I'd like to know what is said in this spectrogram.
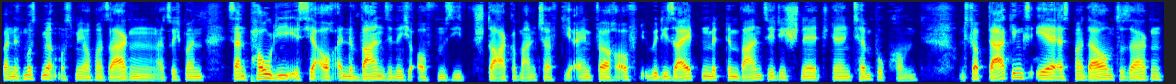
man, das muss mir, muss mir auch mal sagen, also ich meine, San Pauli ist ja auch eine wahnsinnig offensiv starke Mannschaft, die einfach oft über die Seiten mit einem wahnsinnig schnell, schnellen Tempo kommt. Und ich glaube, da ging es eher erstmal darum zu sagen,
